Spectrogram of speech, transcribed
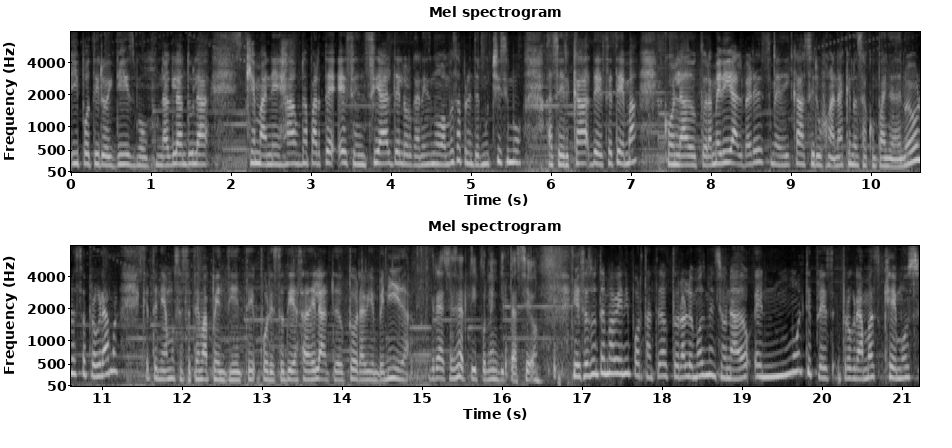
Hipotiroidismo, una glándula que maneja una parte esencial del organismo. Vamos a aprender muchísimo acerca de este tema con la doctora Mary Álvarez, médica cirujana que nos acompaña de nuevo en nuestro programa, que teníamos este tema pendiente por estos días. Adelante, doctora, bienvenida. Gracias a ti por la invitación. Y ese es un tema bien importante, doctora, lo hemos mencionado en múltiples programas que hemos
